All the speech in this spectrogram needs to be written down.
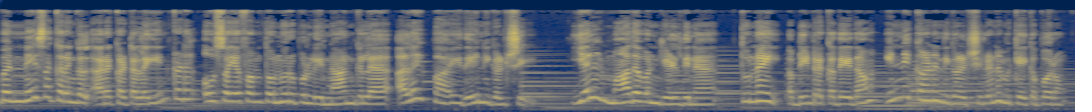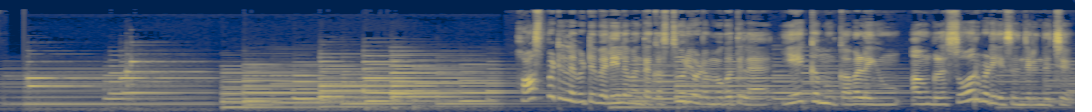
நம்ம நேசக்கரங்கள் அறக்கட்டளையின் கடல் ஓசையம் தொண்ணூறு புள்ளி நான்குல அலைப்பாயுதே நிகழ்ச்சி. எல். மாதவன் எழுதின துணை அப்படின்ற கதையை தான் இன்னைக்கான நிகழ்ச்சியில நம்ம கேட்க போறோம். ஹாஸ்பிட்டலை விட்டு வெளியில வந்த கஸ்தூரியோட முகத்துல ஏக்கமும் கவலையும் அவங்கள சோர்வடைய செஞ்சிருந்துச்சு.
